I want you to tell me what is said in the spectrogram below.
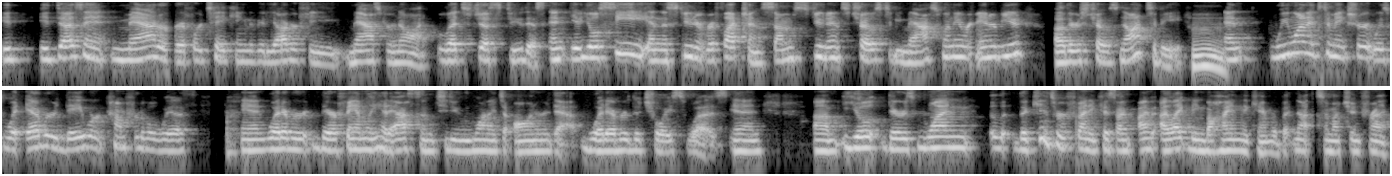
it, it doesn't matter if we're taking the videography mask or not. Let's just do this. And you'll see in the student reflection, some students chose to be masked when they were interviewed, others chose not to be. Hmm. And we wanted to make sure it was whatever they were comfortable with and whatever their family had asked them to do. We wanted to honor that, whatever the choice was. And um, you'll there's one the kids were funny because I, I I like being behind the camera, but not so much in front.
